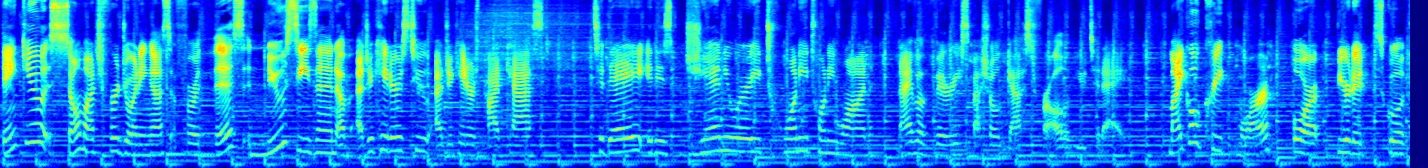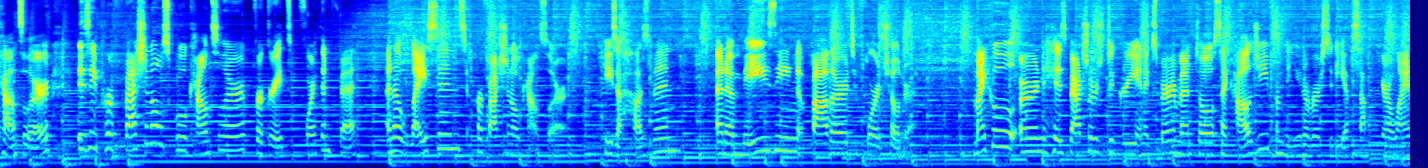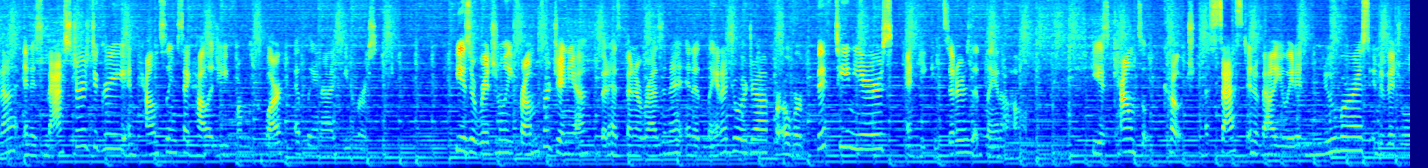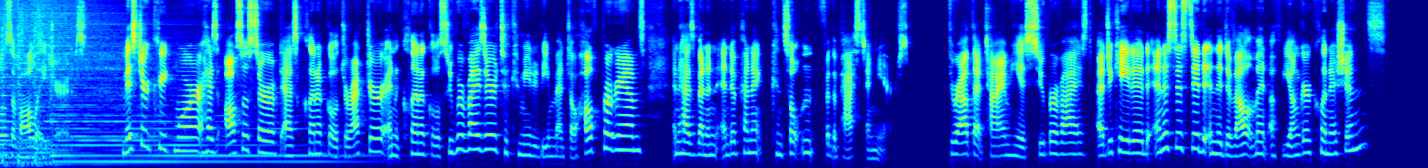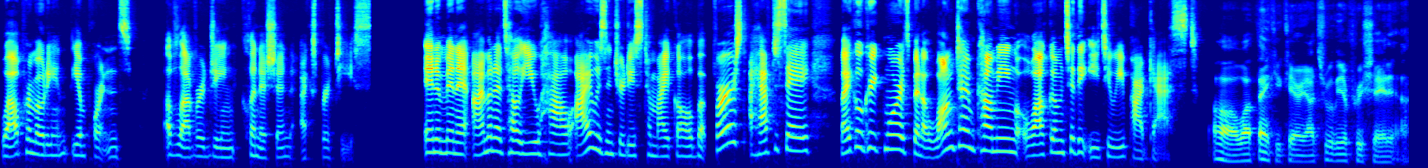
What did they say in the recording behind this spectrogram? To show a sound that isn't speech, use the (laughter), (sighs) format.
Thank you so much for joining us for this new season of Educators to Educators podcast. Today it is January 2021, and I have a very special guest for all of you today. Michael Creekmore, or Bearded School Counselor, is a professional school counselor for grades fourth and fifth and a licensed professional counselor. He's a husband, an amazing father to four children. Michael earned his bachelor's degree in experimental psychology from the University of South Carolina and his master's degree in counseling psychology from Clark Atlanta University. He is originally from Virginia, but has been a resident in Atlanta, Georgia for over 15 years, and he considers Atlanta home. He has counseled, coached, assessed, and evaluated numerous individuals of all ages. Mr. Creekmore has also served as clinical director and clinical supervisor to community mental health programs and has been an independent consultant for the past 10 years. Throughout that time, he has supervised, educated, and assisted in the development of younger clinicians, while promoting the importance of leveraging clinician expertise. In a minute, I'm going to tell you how I was introduced to Michael. But first, I have to say, Michael Creekmore, it's been a long time coming. Welcome to the E2E podcast. Oh, well, thank you, Carrie. I truly appreciate it. I'm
